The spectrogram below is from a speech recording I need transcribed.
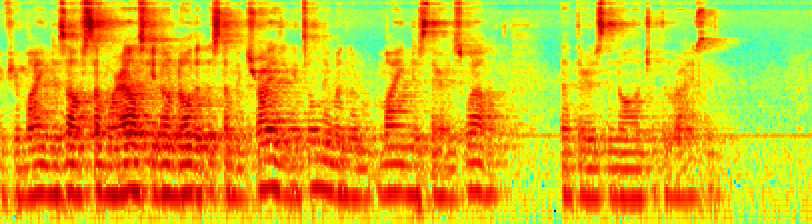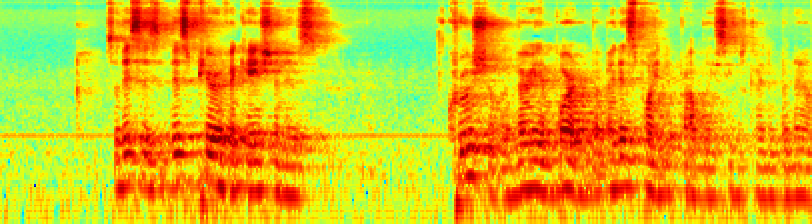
If your mind is off somewhere else, you don't know that the stomach's rising. It's only when the mind is there as well that there is the knowledge of the rising. So this is this purification is crucial and very important, but by this point it probably seems kind of banal.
